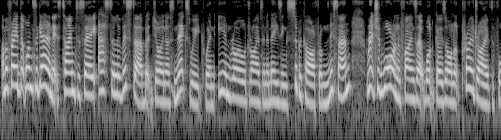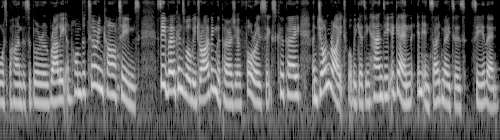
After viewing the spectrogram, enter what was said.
I'm afraid that once again it's time to say hasta la vista, but join us next week when Ian Royle drives an amazing supercar from Nissan, Richard Warren finds out what goes on at ProDrive, the force behind the Subaru Rally and Honda touring car teams. Steve Vokins will be driving the Peugeot 406 Coupe, and John Wright will be getting handy again in Inside Motors. See you then.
